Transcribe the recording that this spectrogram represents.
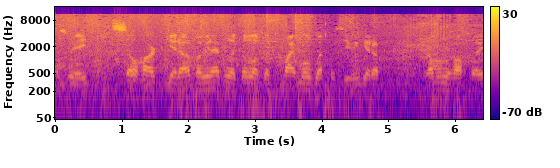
Mastery 8. It's so hard to get up. I mean, I have to like level up like 5 more weapons to even get up. I'm only halfway.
